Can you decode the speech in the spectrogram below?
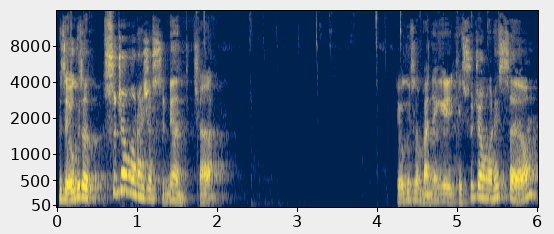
그래서 여기서 수정을 하셨으면 자 여기서 만약에 이렇게 수정을 했어요.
